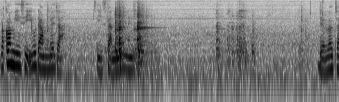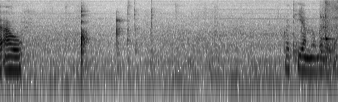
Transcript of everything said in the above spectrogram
แล้วก็มีซีอิ๊วดำด้วยจ้ะ สีสันนิดนึง เดี๋ยวเราจะเอา กระเทียมลงไปเลยจ้ะ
